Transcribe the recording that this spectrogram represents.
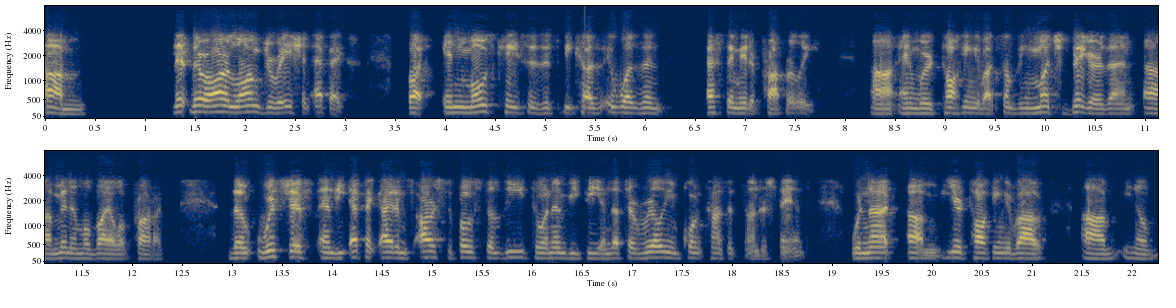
um, there, there are long duration epics, but in most cases it's because it wasn't estimated properly. Uh, and we're talking about something much bigger than uh, minimal viable product. The WSJF and the EPIC items are supposed to lead to an MVP, and that's a really important concept to understand. We're not um, here talking about, um, you know,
